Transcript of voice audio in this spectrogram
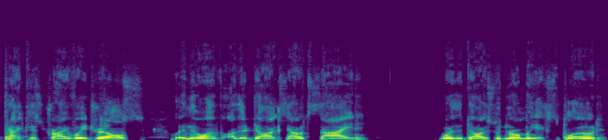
practice driveway drills, and then we'll have other dogs outside where the dogs would normally explode.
